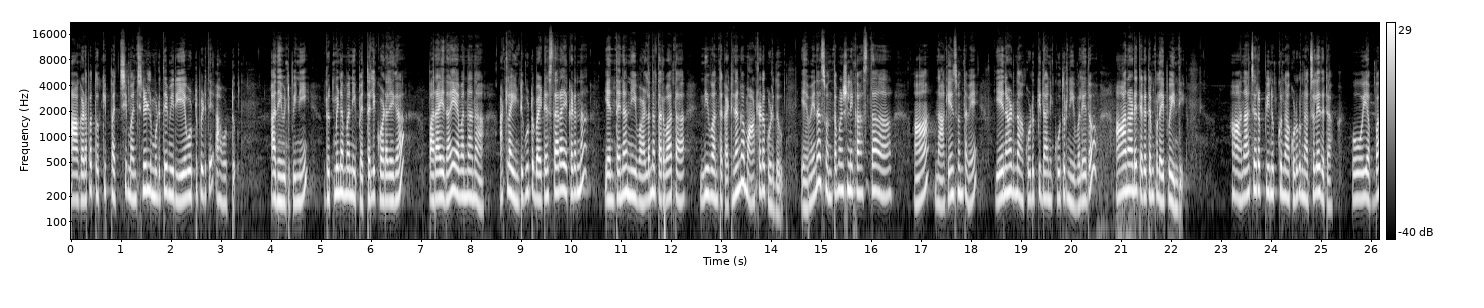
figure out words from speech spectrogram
ఆ గడప తొక్కి పచ్చి మంచినీళ్ళు ముడితే మీరు ఏ ఒట్టు పెడితే ఆ ఒట్టు. అదేమిటి పిన్ని? రుక్మిణమ్మ నీ పెత్తల్లి కోడలేగా? పరాయిదా ఏమన్నానా? అట్లా ఇంటి గుట్టు బయటేస్తారా ఎక్కడన్నా? ఎంతైనా నీ వాళ్ళన్న తర్వాత నీవు అంత కఠినంగా మాట్లాడకూడదు. ఏమైనా సొంత మనుషుల్ని కాస్త నాకేం సొంతమే? ఏనాడు నా కొడుక్కి దాని కూతురుని ఇవ్వలేదో? ఆనాడే తెగతెంపులైపోయింది. ఆ అనాచార పీనుక్కు నా కొడుకు నచ్చలేదట. ఓ అబ్బా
